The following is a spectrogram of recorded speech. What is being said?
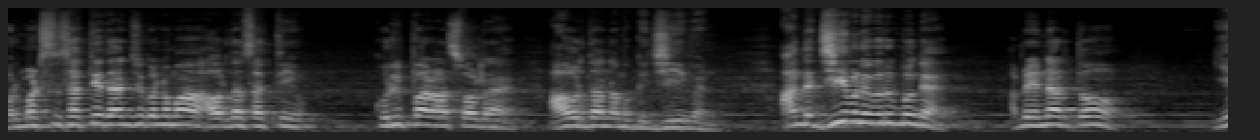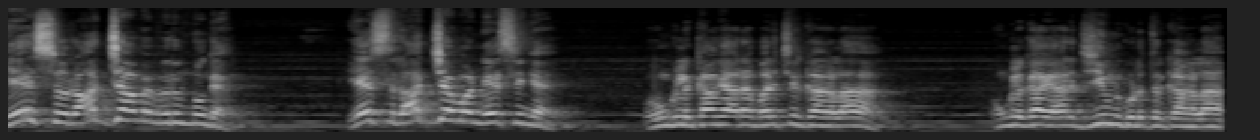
ஒரு மனுஷன் சத்தியத்தை அறிஞ்சுக்கணுமா? அவர் தான் சத்தியம். குறிப்பாக நான் சொல்கிறேன் அவர் தான் நமக்கு ஜீவன். அந்த ஜீவனை விரும்புங்க. அப்படி என்ன அர்த்தம்? இயேசு ராஜாவை விரும்புங்க. இயேசு ராஜாவை நேசிங்க. உங்களுக்காக யாரும் மறிச்சிருக்காங்களா உங்களுக்காக யாரும் ஜீவன் கொடுத்துருக்காங்களா?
